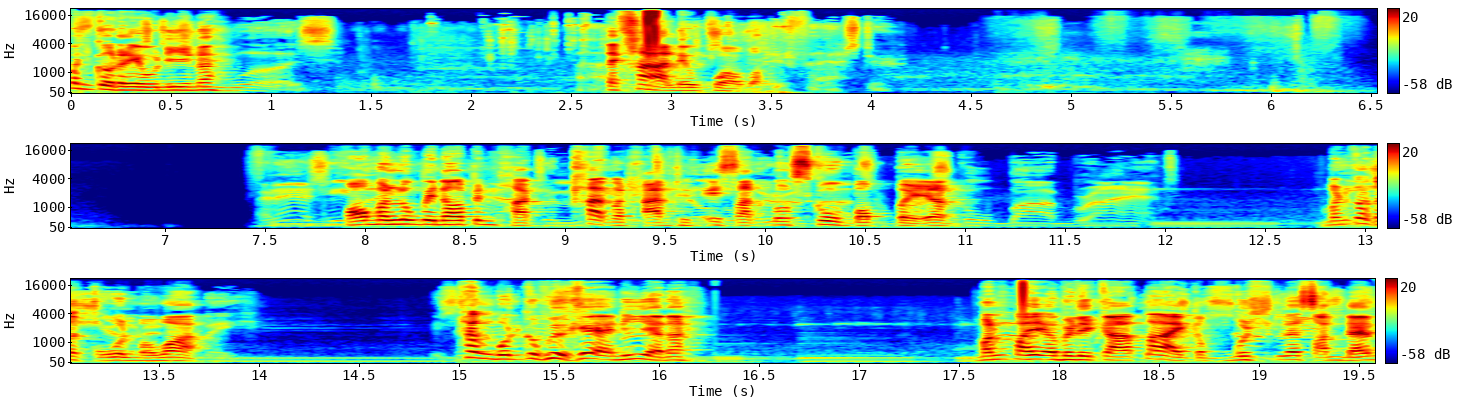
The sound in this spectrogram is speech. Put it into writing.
มันก็เร็วดีนะ แต่ข้าเร็วกว่าว่ะ Bit faster. And as he พอมันลงไปนอนเป็นผักข้าก็ถามถึงไอสัตว์โรสโกบ๊อบเบียนมันก็ตะโกนมาว่า ทั้งหมดก็เพื่อแค่นี้อะนะ มันไปอเมริกาใต้กับบุชและซันแดน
